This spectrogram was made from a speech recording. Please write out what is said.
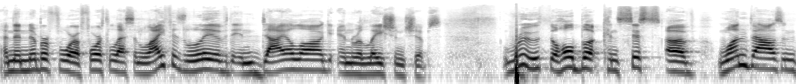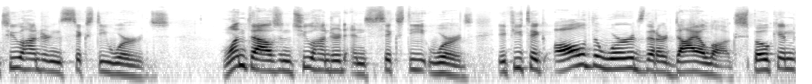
And then, number four, a fourth lesson life is lived in dialogue and relationships. Ruth, the whole book, consists of 1,260 words. 1,260 words. If you take all of the words that are dialogue, spoken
